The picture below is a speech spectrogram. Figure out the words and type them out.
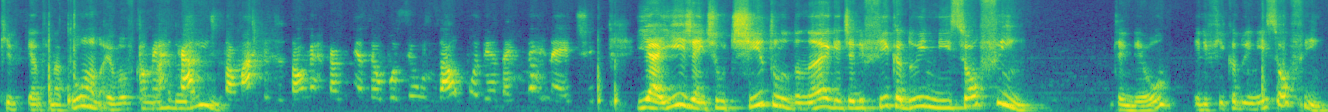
que entra na turma, eu vou ficar O mais doida mercado ainda. digital, marca digital, mercado digital, é você usar o poder da internet E aí, gente, o título do Nugget, ele fica do início ao fim. Entendeu? Ele fica do início ao fim.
